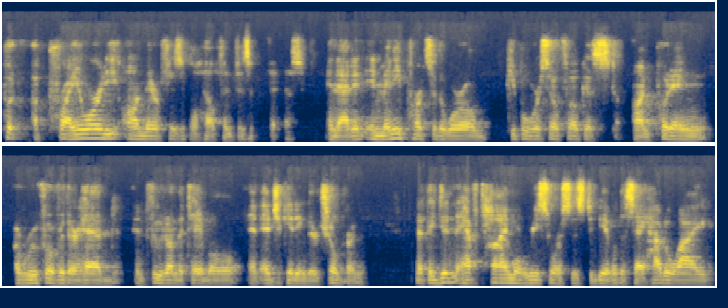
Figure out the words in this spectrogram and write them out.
put a priority on their physical health and physical fitness. And that in, in, many parts of the world, people were so focused on putting a roof over their head and food on the table and educating their children that they didn't have time or resources to be able to say, how do I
